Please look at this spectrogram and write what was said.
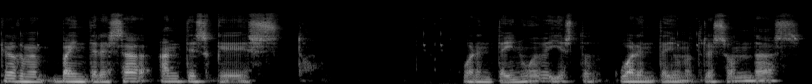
Creo que me va a interesar antes que esto. 49 y esto 41, tres ondas.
